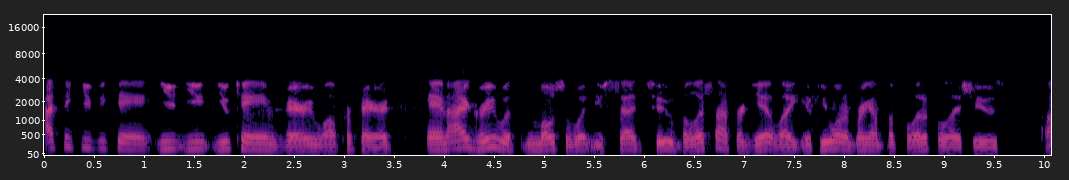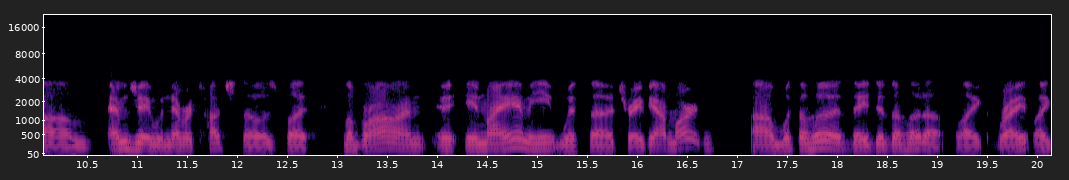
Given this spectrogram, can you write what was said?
I think you became you you you came very well prepared. And I agree with most of what you said too. But let's not forget, like, if you want to bring up the political issues, um, MJ would never touch those. But LeBron in Miami with uh, Trayvon Martin, um, with the hood, they did the hood up, like right, like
